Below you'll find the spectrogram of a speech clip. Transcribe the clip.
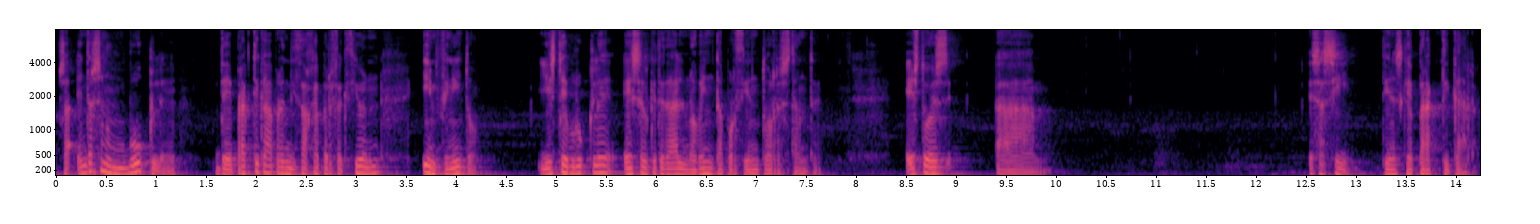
O sea, entras en un bucle de práctica, aprendizaje, perfección infinito. Y este bucle es el que te da el 90% restante. Esto es... Ah, es así, tienes que practicar.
